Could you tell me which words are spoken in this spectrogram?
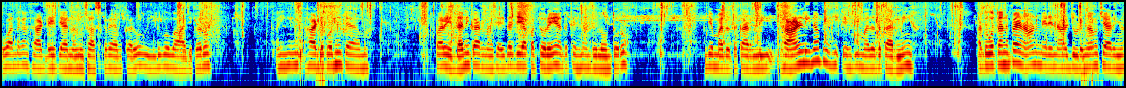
ਉਹ ਆਂਦੀਆਂ, ਸਾਡੇ ਚੈਨਲ ਨੂੰ ਸਬਸਕ੍ਰਾਈਬ ਕਰੋ, ਵੀਡੀਓ ਆਵਾਜ਼ ਕਰੋ। ਅਸੀਂ ਸਾਡੇ ਕੋਲ ਨਹੀਂ ਟਾਈਮ ਪਰ ਇਦਾਂ ਨਹੀਂ ਕਰਨਾ ਚਾਹੀਦਾ। ਜੇ ਆਪਾਂ ਤੁਰੇ ਆ ਤਾਂ ਕਿਸੇ ਨਾਲ ਦਿਲੋਂ ਤੁਰੋ। ਜੇ ਮਦਦ ਕਰਨ ਲਈ, ਠਾਣ ਲਈ ਨਾ ਵੀ ਅਸੀਂ ਕਿਸੇ ਦੀ ਮਦਦ ਕਰਨੀ ਆ। ਆ ਦੋ ਤਿੰਨ ਭੈਣਾਂ ਹੁਣ ਮੇਰੇ ਨਾਲ ਜੁੜੀਆਂ ਵਿਚਾਰੀਆਂ।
